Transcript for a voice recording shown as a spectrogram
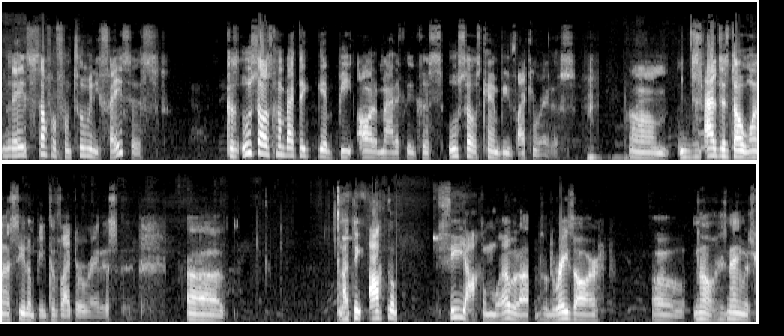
they suffer from too many faces, because Usos come back, they get beat automatically because Usos can't beat Viking Raiders. Um, just, I just don't want to see them beat the Viking Raiders. Uh, I think Akam, see Akam, whatever the, the Rezar. Oh no, his name is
